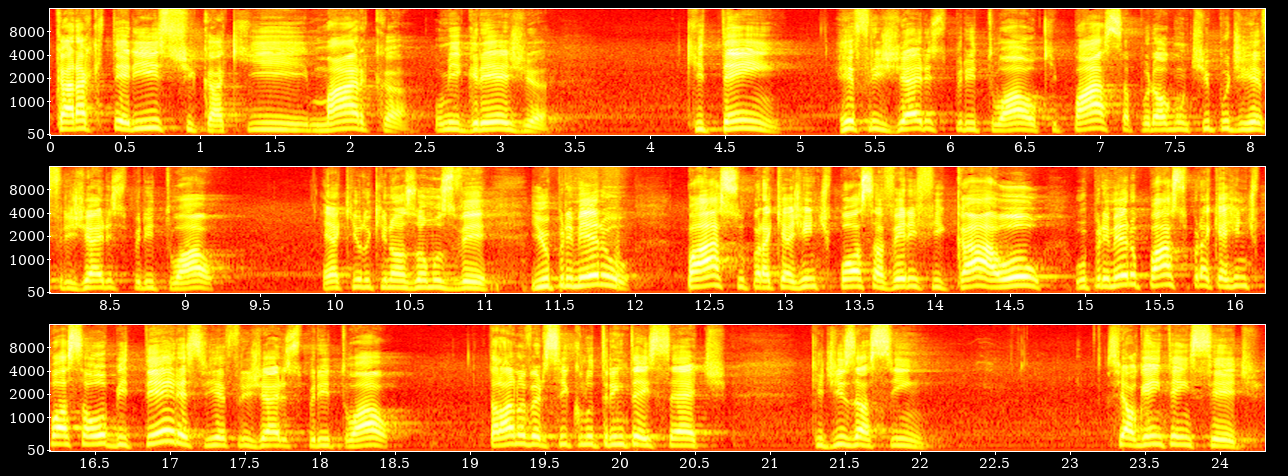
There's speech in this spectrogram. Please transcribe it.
característica que marca uma igreja que tem refrigério espiritual, que passa por algum tipo de refrigério espiritual, é aquilo que nós vamos ver. E o primeiro passo para que a gente possa verificar, ou o primeiro passo para que a gente possa obter esse refrigério espiritual, está lá no versículo 37, que diz assim: Se alguém tem sede.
